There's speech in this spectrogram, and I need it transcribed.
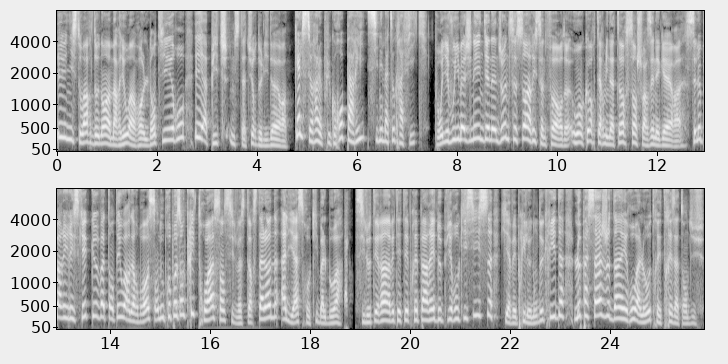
et une histoire donnant à Mario un rôle d'anti-héros et à Peach une stature de leader. Quel sera le plus gros pari cinématographique? Pourriez-vous imaginer Indiana Jones sans Harrison Ford ou encore Terminator sans Schwarzenegger? C'est le pari risqué que va tenter Warner Bros en nous proposant Creed 3 sans Sylvester Stallone alias Rocky Balboa. Si le terrain avait été préparé depuis Rocky 6, qui avait pris le nom de Creed, le passage d'un héros à l'autre est très attendu.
